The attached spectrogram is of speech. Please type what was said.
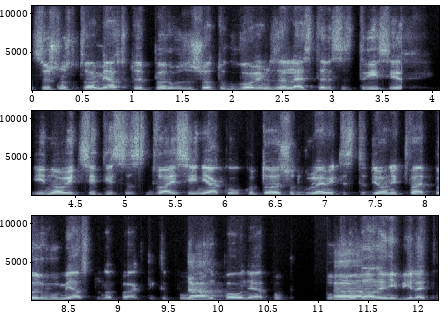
всъщност това място е първо, защото говорим за Лестър с 30 и Норит Сити с 20 и няколко, т.е. от големите стадиони това е първо място на практика по да. запълня, по, по продадени билети.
